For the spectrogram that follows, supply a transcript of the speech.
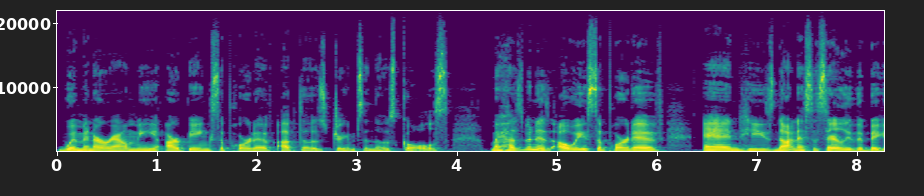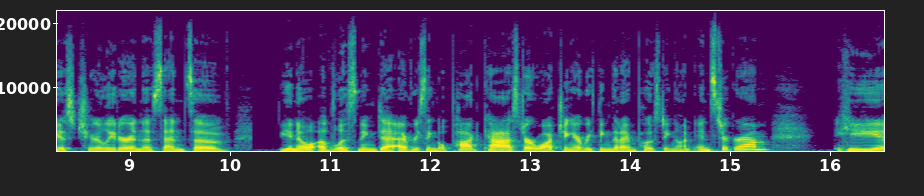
women around me are being supportive of those dreams and those goals. My husband is always supportive and he's not necessarily the biggest cheerleader in the sense of you know, of listening to every single podcast or watching everything that I'm posting on Instagram. He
